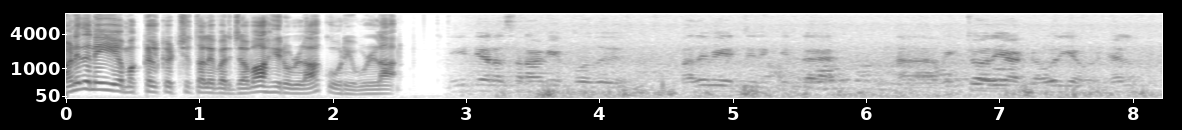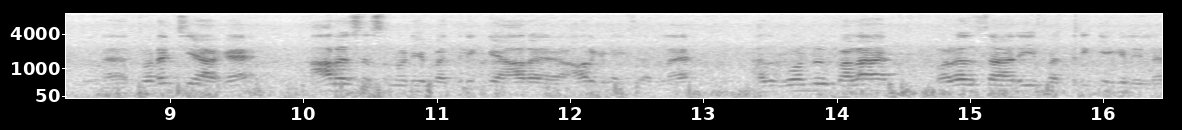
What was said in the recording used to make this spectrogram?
மனிதநேய மக்கள் கட்சித் தலைவர் ஜவாஹிருல்லா கூறியுள்ளார். நீதியரசராக இப்போது பதவியேற்றிருக்கின்ற விக்டோரியா கௌரி அவர்கள் தொடர்ச்சியாக ஆர்எஸ்எஸ்னுடைய பத்திரிகை ஆர ஆர்கனைசரில். அது போன்று பல வலதுசாரி பத்திரிகைகளில்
